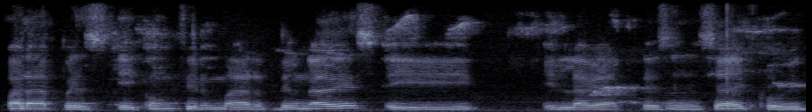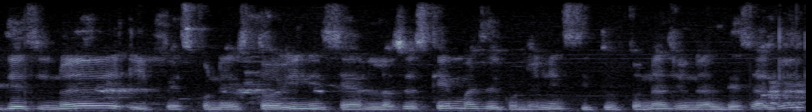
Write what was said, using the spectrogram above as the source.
para pues confirmar de una vez eh, la presencia de COVID-19 y pues con esto iniciar los esquemas según el Instituto Nacional de Salud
